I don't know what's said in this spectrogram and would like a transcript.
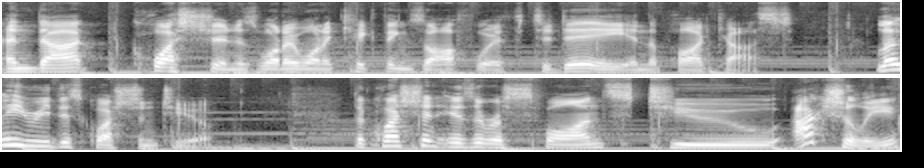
and that question is what I want to kick things off with today in the podcast. Let me read this question to you. The question is a response to actually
